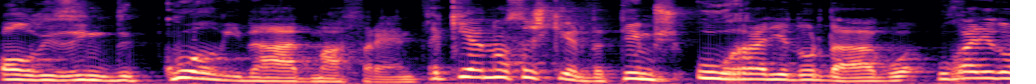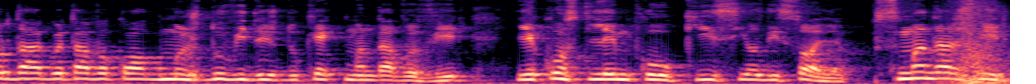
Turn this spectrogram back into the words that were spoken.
óleozinho de qualidade má frente. Aqui à nossa esquerda temos o radiador da água. O radiador da água estava com algumas dúvidas do que é que mandava vir e aconselhei-me com o Kiss e ele disse, olha, se mandares vir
